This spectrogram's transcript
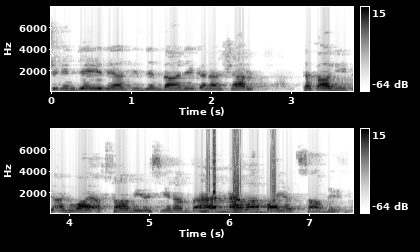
شکنجے دیانتی زندان کنن شر تکالیف انواع اقسامی رسینم بہر نحوہ باید صابر بھی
